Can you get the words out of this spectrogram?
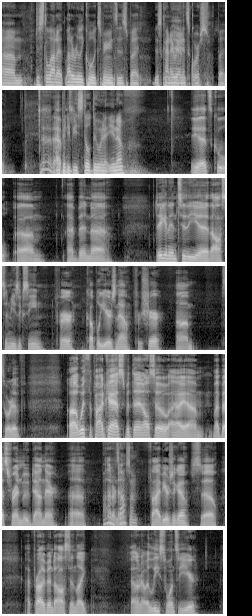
um, just a lot of lot of really cool experiences. But just kind of Yeah. ran its course. But Yeah, it happy to be still doing it. You know. Yeah, it's cool. Um, I've been uh, digging into the uh, the Austin music scene for a couple years now, for sure. Um, sort of uh, with the podcast, but then also I um, my best friend moved down there. Uh, Oh, I don't that's know, awesome. Five years ago. So I've probably been to Austin like I don't know, at least once a year.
